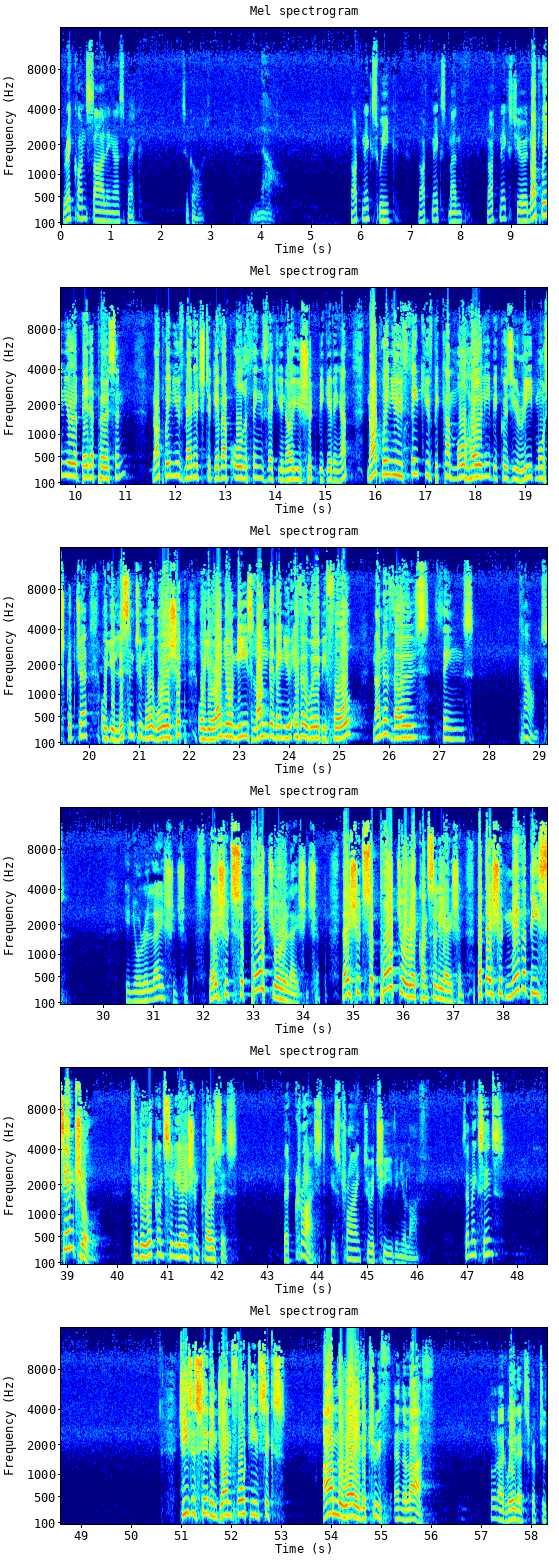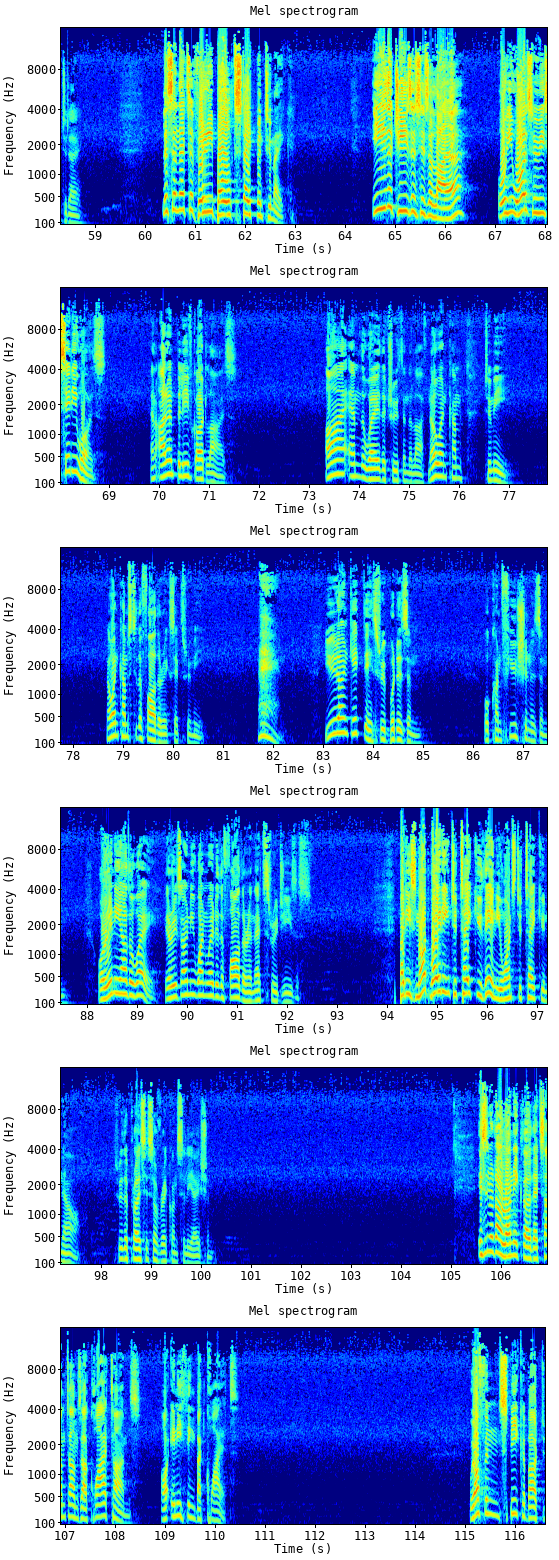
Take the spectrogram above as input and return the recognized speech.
Reconciling us back to God. Now. Not next week, not next month, not next year, not when you're a better person, not when you've managed to give up all the things that you know you should be giving up. Not when you think you've become more holy because you read more scripture or you listen to more worship or you're on your knees longer than you ever were before. None of those things count in your relationship. They should support your relationship. They should support your reconciliation, but they should never be central to the reconciliation process that Christ is trying to achieve in your life. Does that make sense? Jesus said in John 14, 6, I'm the way, the truth, and the life. Thought I'd wear that scripture today. Listen, that's a very bold statement to make. Either Jesus is a liar, or he was who he said he was. And I don't believe God lies. I am the way, the truth, and the life. No one comes to me. No one comes to the Father except through me. Man, you don't get there through Buddhism or Confucianism or any other way. There is only one way to the Father, and that's through Jesus. But He's not waiting to take you then, He wants to take you now through the process of reconciliation. Isn't it ironic, though, that sometimes our quiet times are anything but quiet? We often speak about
